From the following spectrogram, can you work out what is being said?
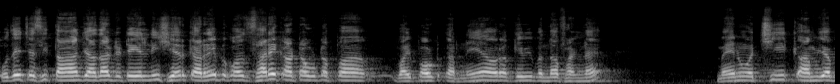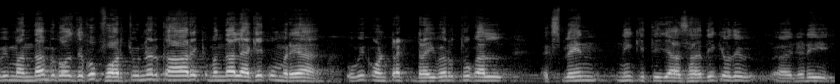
ਉਹਦੇ ਚ ਅਸੀਂ ਤਾਂ ਜ਼ਿਆਦਾ ਡਿਟੇਲ ਨਹੀਂ ਸ਼ੇਅਰ ਕਰ ਰਹੇ ਬਿਕੋਜ਼ ਸਾਰੇ ਕੱਟ ਆਊਟ ਆਪਾਂ ਵਾਈਪ ਆਊਟ ਕਰਨੇ ਆ ਔਰ ਅੱਗੇ ਵੀ ਬੰਦਾ ਫੜਨਾ ਹੈ। ਮੈਂ ਇਹਨੂੰ ਅੱਛੀ ਕਾਮਯਾਬੀ ਮੰਨਦਾ ਬਿਕੋਜ਼ ਦੇਖੋ ਫੋਰਚੂਨਰ ਕਾਰ ਇੱਕ ਬੰਦਾ ਲੈ ਕੇ ਘੁੰਮ ਰਿਹਾ, ਉਹ ਵੀ ਕੰਟਰੈਕਟ ਡਰਾਈਵਰ ਉੱਥੋਂ ਗੱਲ ਐਕਸਪਲੇਨ ਨਹੀਂ ਕੀਤੀ ਜਾ ਸਕਦੀ ਕਿ ਉਹਦੇ ਜਿਹੜੀ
